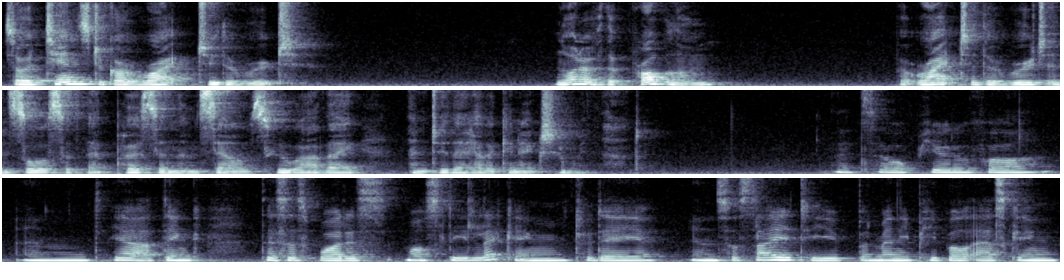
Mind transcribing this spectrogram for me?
So it tends to go right to the root not of the problem, but right to the root and source of that person themselves. Who are they, and do they have a connection with that? That's so beautiful. And yeah, I think this is what is mostly lacking today in society, but many people asking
